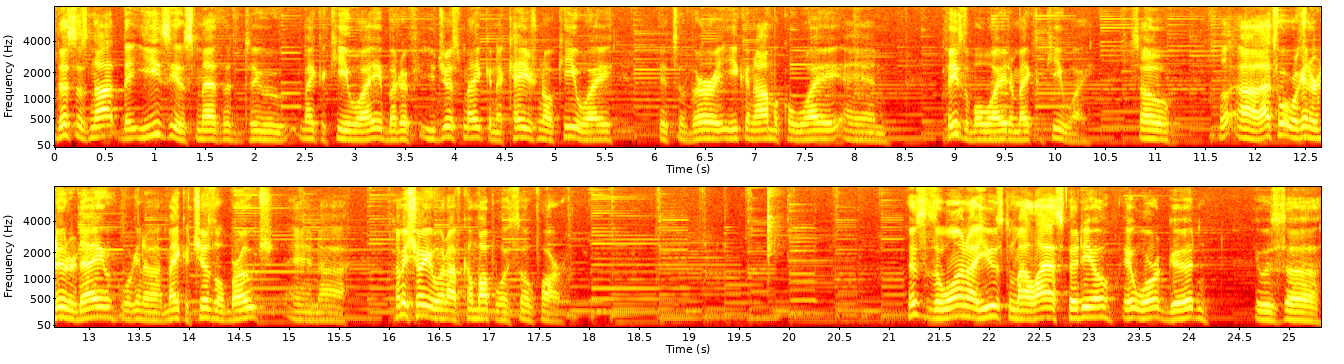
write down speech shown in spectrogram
this is not the easiest method to make a keyway, but if you just make an occasional keyway, it's a very economical way and feasible way to make a keyway. So uh, that's what we're going to do today. We're going to make a chisel broach and uh, let me show you what I've come up with so far. This is the one I used in my last video. It worked good. It was uh,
